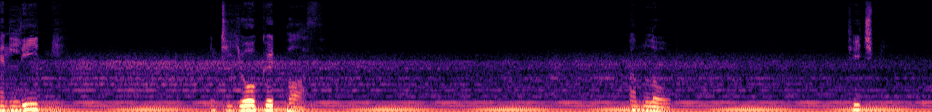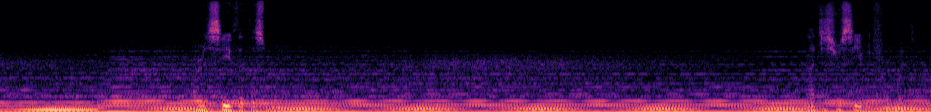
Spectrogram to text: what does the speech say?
and lead me into your good path. Come, Lord, teach me. I receive that this morning. I just receive it for a bit.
